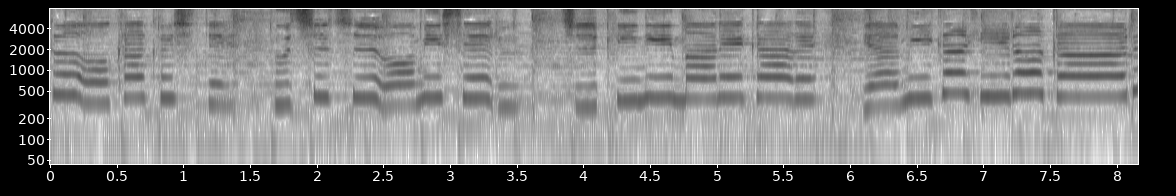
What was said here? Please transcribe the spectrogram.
当隠してうつつを見せる月に招かれ闇が広がる。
